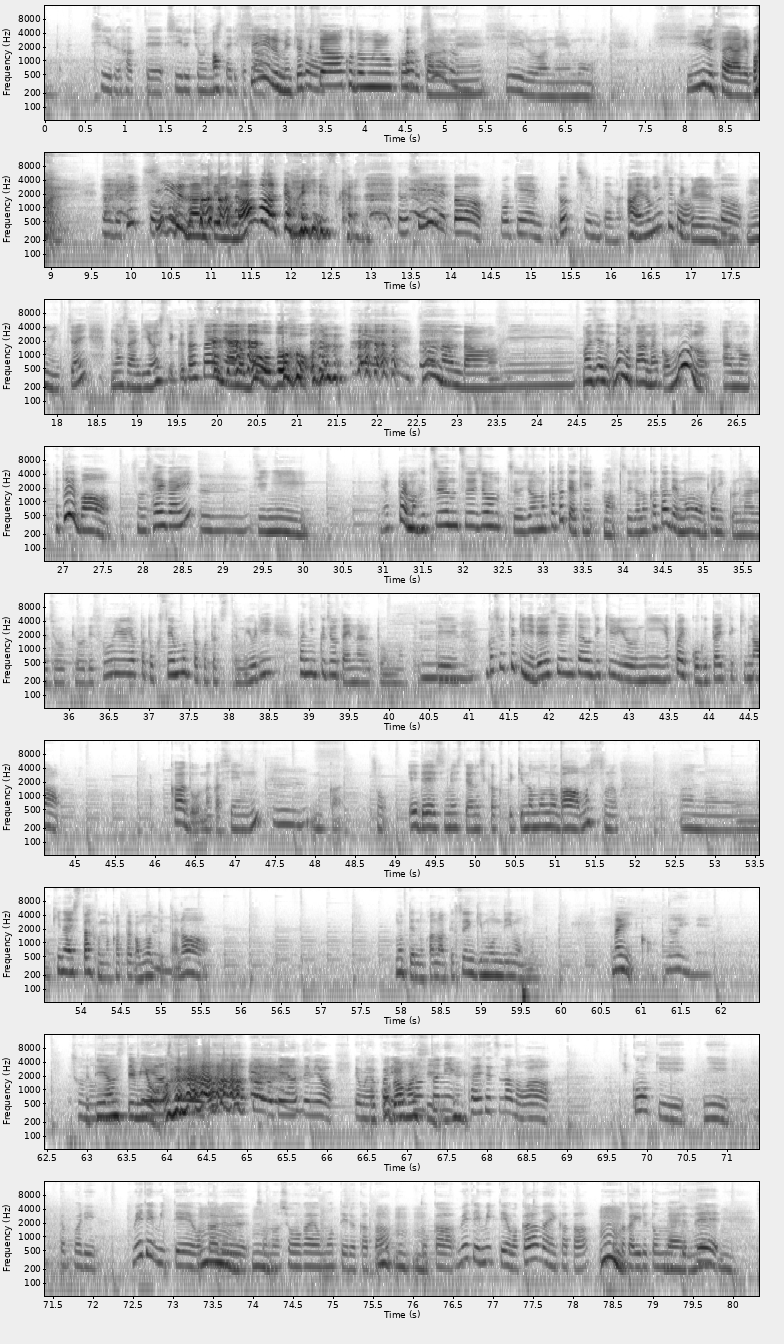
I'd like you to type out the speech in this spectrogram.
シール貼ってシール帳にあしたりとか。シールめちゃくちゃ子供喜ぶからね。シールはねもうシールさえあればなんで結シ構ールなんてもう何本あってもいいですからね。でもシールと模型どっちみたいな。あ選ばせてくれるの？えめっちゃいい。皆さん利用してくださいねあの某某。そうなんだ。へえまあじゃあでもさなんか思うの。あの例えばその災害うん。時にやっぱりまあ普通の通常通常の方ではけん、まあ、通常の方でもパニックになる状況でそういうやっぱ特性を持った子たちってもよりパニック状態になると思ってうんて、なん。かそういう時に冷静に対応できるようにやっぱりこう具体的なカードなんか支援うん。なんかそう絵で示したような視覚的なものがもしそのあのー機内スタッフの方が持ってたら、持ってんのかなって普通に疑問で今思ったないか。ないね。提案してみよう。今度 提案してみよう。でもやっぱり本当に大切なのは飛行機にやっぱり目で見てわかる、その障害を持っているうん方とか、目で見てわからない方うんとかがいると思ってて、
